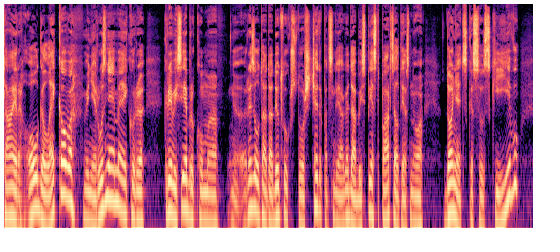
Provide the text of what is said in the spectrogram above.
tā ir Olga Lekova. Viņa ir uzņēmēja, kur Krievijas iebrukuma rezultātā 2014. gadā bija spiesta pārcelties no Doņetskas uz Kijivu. Uh,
